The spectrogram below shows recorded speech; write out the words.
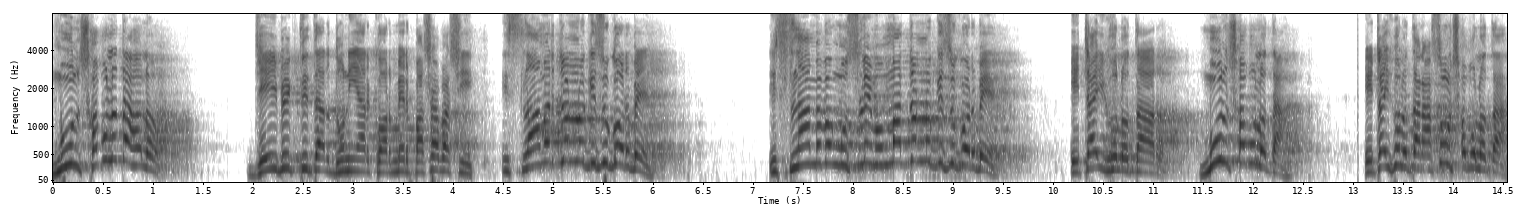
মূল সফলতা হলো যেই ব্যক্তি তার দুনিয়ার কর্মের পাশাপাশি ইসলামের জন্য কিছু করবে, ইসলাম এবং মুসলিম উম্মার জন্য কিছু করবে, এটাই হলো তার মূল সফলতা। এটাই হলো তার আসল সফলতা।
